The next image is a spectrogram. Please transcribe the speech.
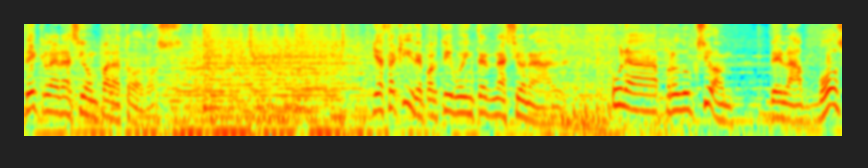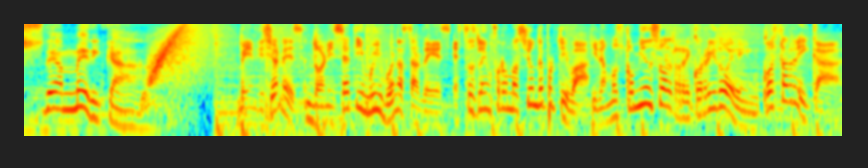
declaración para todos. Y hasta aquí Deportivo Internacional, una producción de La Voz de América. Bendiciones, Donizetti, muy buenas tardes. Esta es la información deportiva y damos comienzo al recorrido en Costa Rica.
